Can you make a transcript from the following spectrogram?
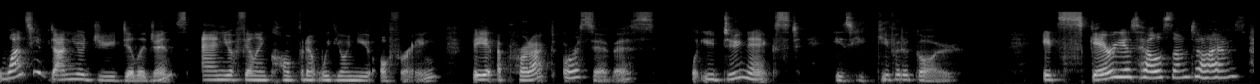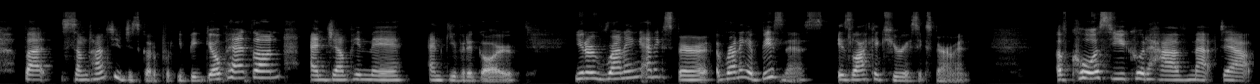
once you've done your due diligence and you're feeling confident with your new offering, be it a product or a service, what you do next is you give it a go. It's scary as hell sometimes, but sometimes you've just got to put your big girl pants on and jump in there and give it a go. You know, running an experiment, running a business is like a curious experiment. Of course, you could have mapped out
